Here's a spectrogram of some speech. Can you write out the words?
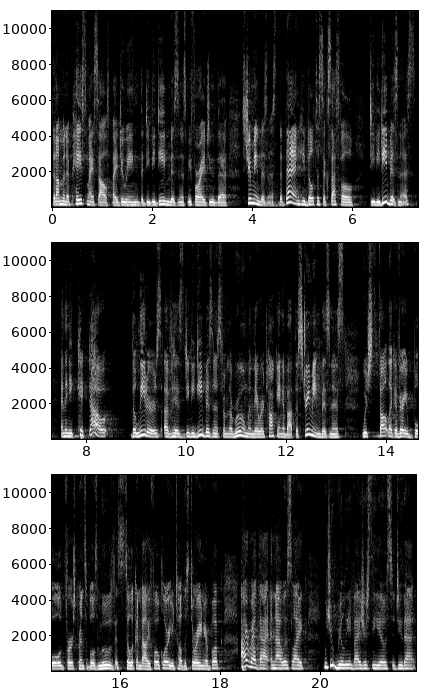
that I'm going to pace myself by doing the DVD business before I do the streaming business. But then he built a successful DVD business and then he kicked out the leaders of his DVD business from the room when they were talking about the streaming business, which felt like a very bold first principles move. It's Silicon Valley folklore. You tell the story in your book. I read that and I was like, would you really advise your CEOs to do that?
